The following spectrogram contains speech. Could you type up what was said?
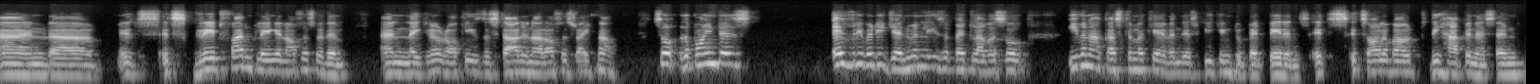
and uh, it's it's great fun playing in office with him. And like you know, Rocky is the star in our office right now. So the point is, everybody genuinely is a pet lover. So even our customer care when they're speaking to pet parents, it's it's all about the happiness and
